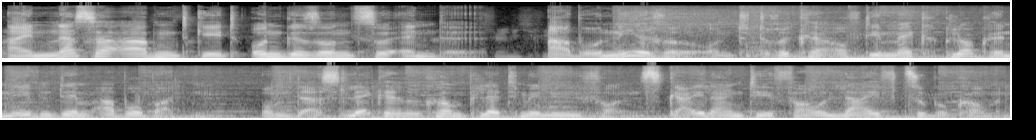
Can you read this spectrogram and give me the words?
Ein nasser Abend geht ungesund zu Ende. Abonniere und drücke auf die Mac-Glocke neben dem Abo-Button, um das leckere Komplettmenü von Skyline TV live zu bekommen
